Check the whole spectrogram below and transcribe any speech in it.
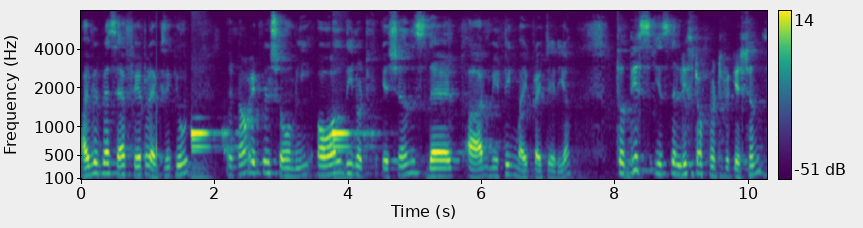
I will press F8 to execute. And now it will show me all the notifications that are meeting my criteria. So this is the list of notifications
